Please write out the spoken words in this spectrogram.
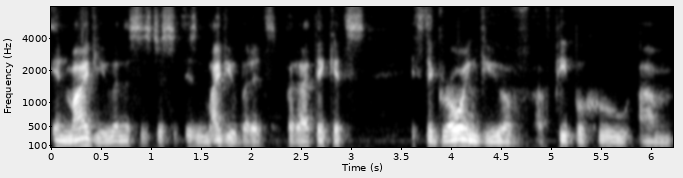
in my view, and this is just isn't my view, but it's but I think it's it's the growing view of of people who um,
